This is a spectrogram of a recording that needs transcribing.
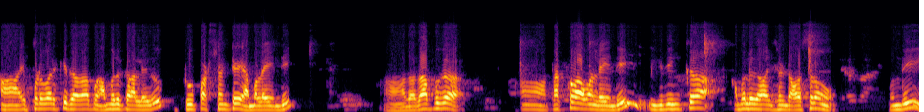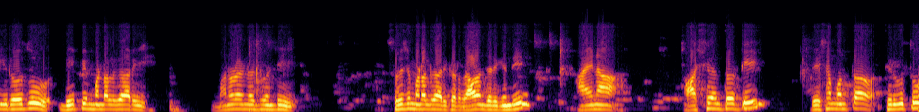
ఇప్పటివరకు ఇప్పటి వరకు దాదాపు అమలు కాలేదు. టూ పర్సెంటే అమలైంది. దాదాపుగా తక్కువ అమలైంది. ఇది ఇంకా అమలు కావాల్సిన అవసరం ఉంది. ఈరోజు డిపి మండల్ గారి మనవడైనటువంటి సూరజ్ మండల్ గారు ఇక్కడ రావడం జరిగింది. ఆయన ఆశయంతో దేశమంతా తిరుగుతూ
